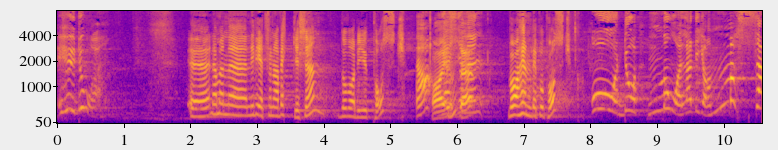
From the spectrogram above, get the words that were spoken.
hur då? Eh, nej men, eh, ni vet för några veckor sedan, då var det ju påsk. Ja, just det. Vad hände på påsk? Och då målade jag massa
